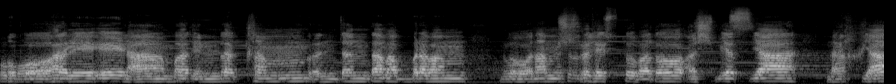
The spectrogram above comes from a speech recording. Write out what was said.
उपोहरेणाम् पतिम् दक्षम् वृञ्चन्तमब्रवम् नूनम् श्रुतिस्तुपतो अश्व्यस्य। न ह्या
